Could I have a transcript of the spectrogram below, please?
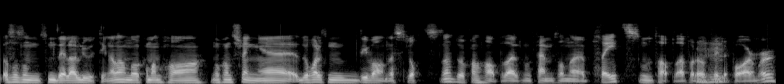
altså sånn, Som del av lootinga. da, Nå kan man ha, nå kan slenge Du har liksom de vanlige slotsene. Du kan ha på deg liksom fem sånne plates som du tar på deg for å mm -hmm. fylle på armor.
